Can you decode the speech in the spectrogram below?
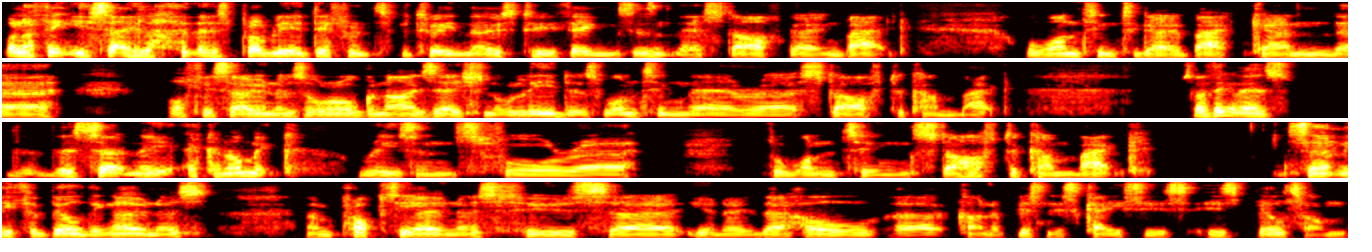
Well, I think you say like there's probably a difference between those two things, isn't there? Staff going back or wanting to go back, and uh, office owners or organisational leaders wanting their uh, staff to come back. So I think there's there's certainly economic reasons for uh, for wanting staff to come back. Certainly for building owners and property owners, whose uh, you know their whole uh, kind of business case is is built on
